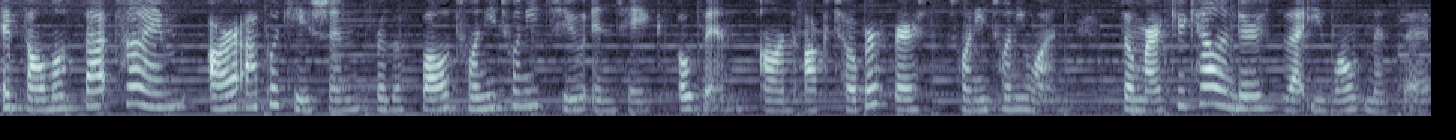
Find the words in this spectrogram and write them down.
It's almost that time. Our application for the fall 2022 intake opens on October 1st, 2021, so mark your calendar so that you won't miss it.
